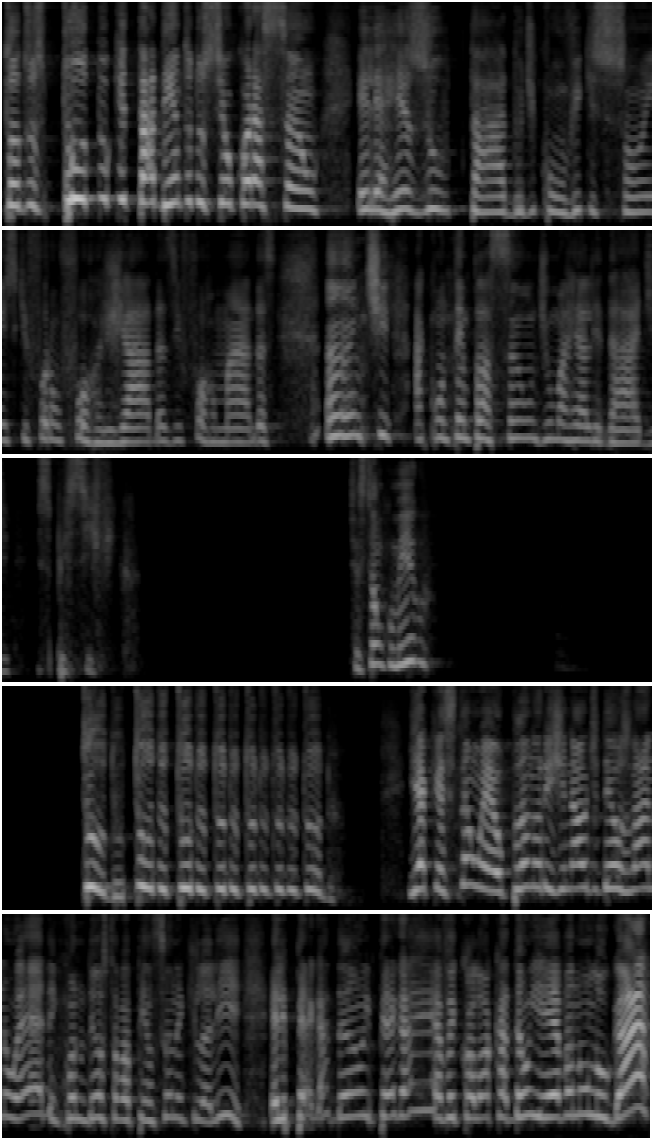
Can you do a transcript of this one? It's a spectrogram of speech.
todos, tudo que está dentro do seu coração, ele é resultado de convicções que foram forjadas e formadas ante a contemplação de uma realidade específica. Vocês estão comigo? Tudo, tudo, tudo, tudo, tudo, tudo, tudo. E a questão é, o plano original de Deus lá no Éden, quando Deus estava pensando aquilo ali, ele pega Adão e pega Eva e coloca Adão e Eva num lugar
